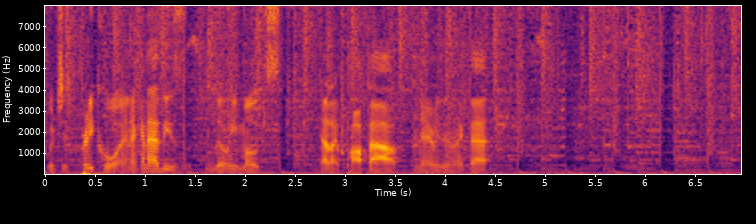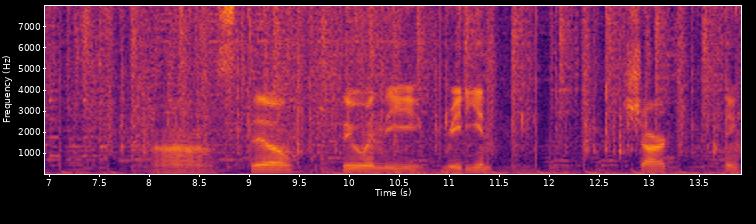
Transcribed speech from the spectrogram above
which is pretty cool. And I can add these little emotes that like pop out and everything like that. Uh, still doing the radiant shard thing.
